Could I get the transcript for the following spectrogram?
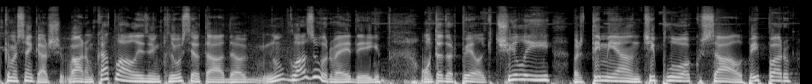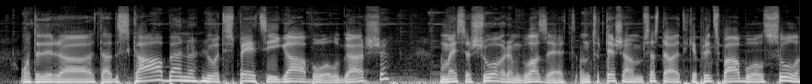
ka mēs vienkārši vāram katlā, līdz viņa kļūst jau tāda nu, glazūra veidīga. Un tad var pielikt čili, var timjānu, čiploku, sāli, piparu. Un tad ir uh, tāda skābena, ļoti spēcīga ābolu garša. Un mēs ar šo varam glazēt. Un tur tiešām sastāv tikai principā ābolu sula.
